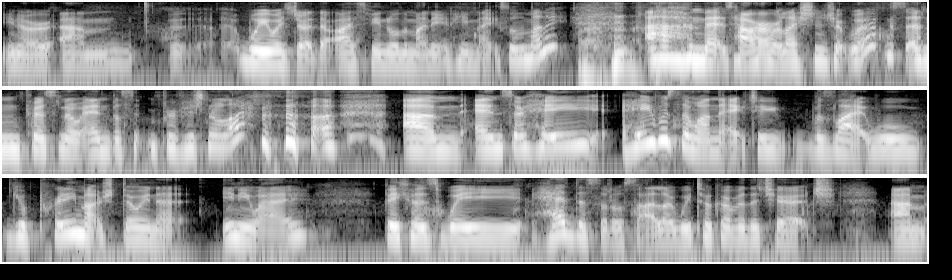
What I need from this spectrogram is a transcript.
you know. Um, we always joke that I spend all the money and he makes all the money, and that's how our relationship works in personal and professional life. Um, and so he he was the one that actually was like, well, you're pretty much doing it anyway because we had this little silo. We took over the church, um,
